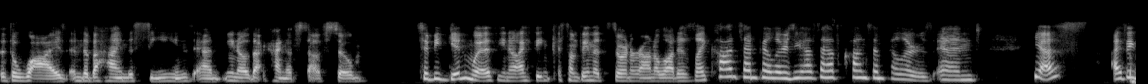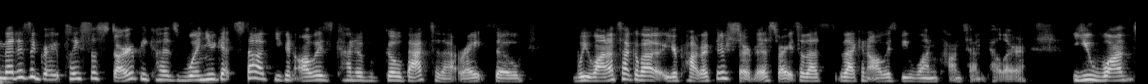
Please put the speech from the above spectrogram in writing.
the whys and the behind the scenes and you know that kind of stuff so to begin with, you know, I think something that's thrown around a lot is like content pillars. You have to have content pillars. And yes, I think that is a great place to start because when you get stuck, you can always kind of go back to that, right? So we want to talk about your product or service, right? So that's that can always be one content pillar. You want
